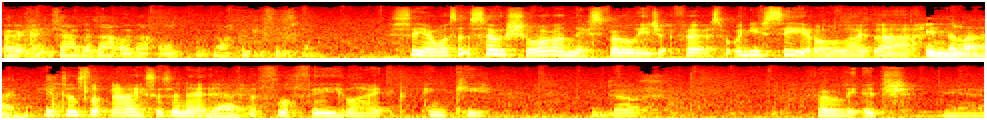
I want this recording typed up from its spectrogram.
Or it's either that or that one. No, I think it's this one. See, I wasn't so sure on this foliage at first, but when you see it all like that, In the line. it does look nice, doesn't it? Yeah. The fluffy, like pinky It does. foliage. Yeah.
